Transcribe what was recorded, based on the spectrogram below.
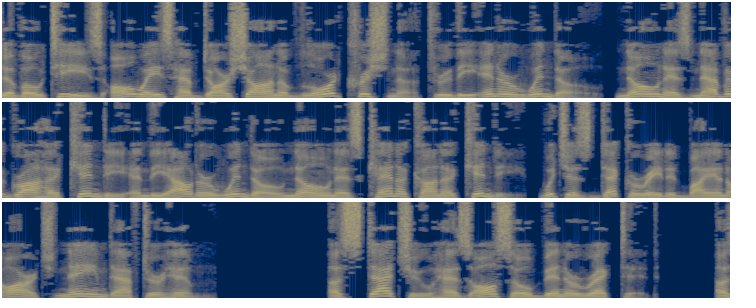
Devotees always have darshan of Lord Krishna through the inner window, known as Navagraha Kindi and the outer window known as Kanakana Kindi, which is decorated by an arch named after him. A statue has also been erected. A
